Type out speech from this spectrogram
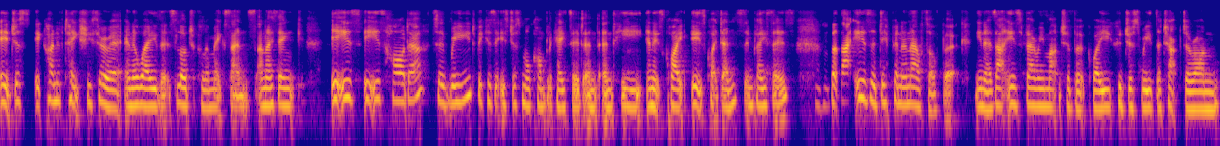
it just it kind of takes you through it in a way that's logical and makes sense. And i think it is it is harder to read because it is just more complicated and and he and it's quite it's quite dense in places. Mm-hmm. but that is a dip in and out of book. You know that is very much a book where you could just read the chapter on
